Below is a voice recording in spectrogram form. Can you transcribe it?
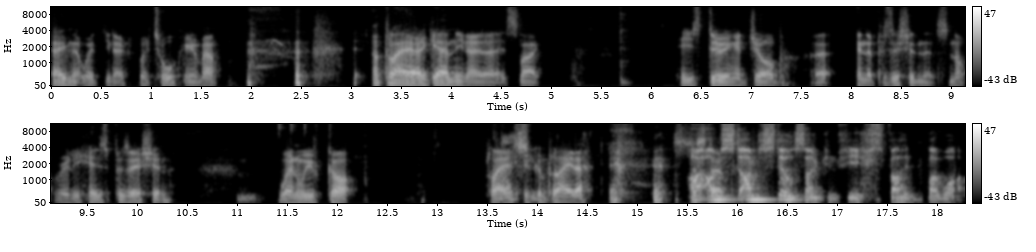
that we're you know we're talking about a player again. You know that it's like he's doing a job uh, in a position that's not really his position. Hmm. When we've got players who can play there. I, am st- I'm still so confused by by what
